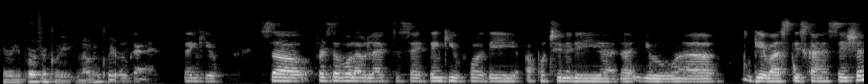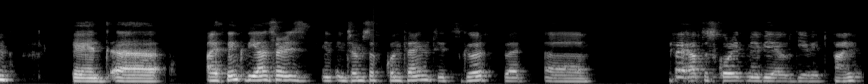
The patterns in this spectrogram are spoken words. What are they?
Hear you perfectly, loud and clear. Okay, thank you. So first of all, I would like to say thank you for the opportunity uh, that you uh, gave us this kind of session. And uh, I think the answer is in, in terms of content, it's good, but uh, if I have to score it, maybe I would give it five.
